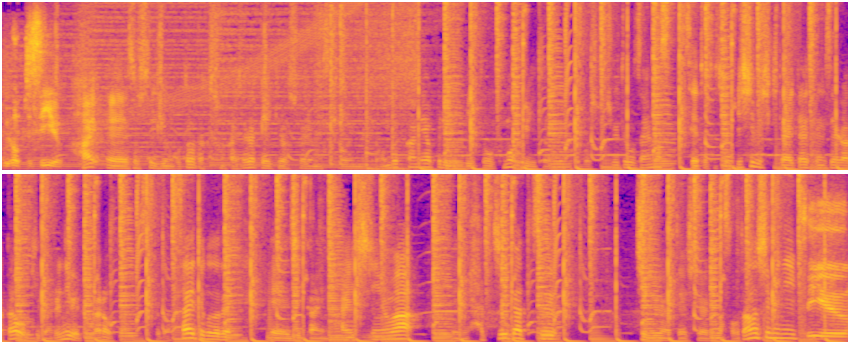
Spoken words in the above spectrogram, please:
we hope to see you. はい、えーそして純子と私の会社が提供しております教員の音読管理アプリリピートークもフリートレーニング募集中でございます。生徒たちをビシビシ鍛えたい先生方はお気軽にウェブからお問い合わせください。ということで、えー次回の配信は、えー8月中旬予定しております。お楽しみに。See you.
